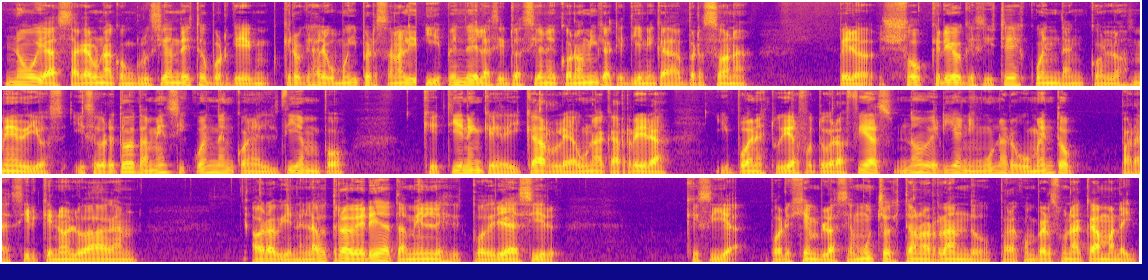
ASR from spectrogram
No voy a sacar una conclusión de esto porque creo que es algo muy personal y depende de la situación económica que tiene cada persona. Pero yo creo que si ustedes cuentan con los medios y sobre todo también si cuentan con el tiempo que tienen que dedicarle a una carrera y pueden estudiar fotografías, no vería ningún argumento para decir que no lo hagan. Ahora bien, en la otra vereda también les podría decir que si, por ejemplo, hace mucho que están ahorrando para comprarse una cámara y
